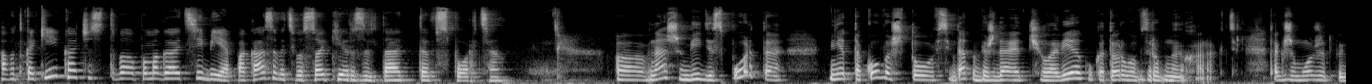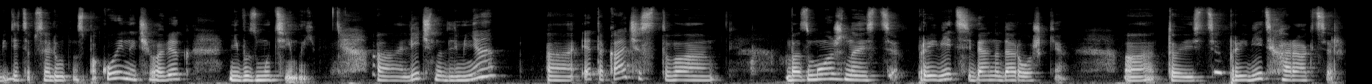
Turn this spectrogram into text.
А вот какие качества помогают тебе показывать высокие результаты в спорте? А, в нашем виде спорта нет такого, что всегда побеждает человек, у которого взрывной характер. Также может победить абсолютно спокойный человек, невозмутимый. А, лично для меня а, это качество возможность проявить себя на дорожке, а, то есть проявить характер,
